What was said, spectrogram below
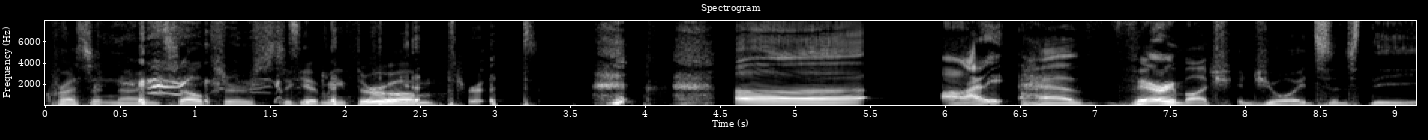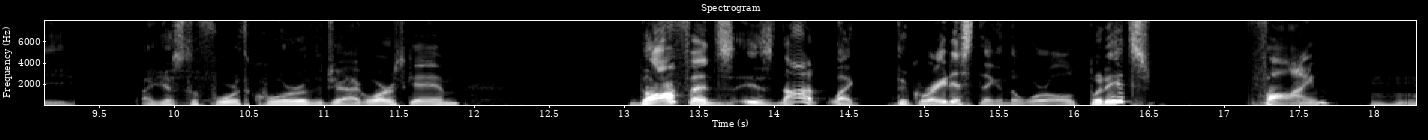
Crescent Nine seltzers to get me through them. through. Uh, I have very much enjoyed since the, I guess the fourth quarter of the Jaguars game. The offense is not like the greatest thing in the world, but it's fine, Mm-hmm.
